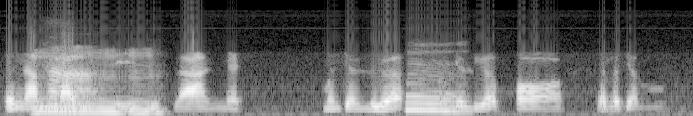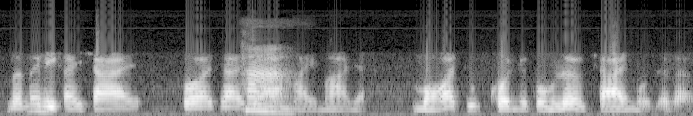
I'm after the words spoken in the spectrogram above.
แล้วนำเข้าค่ะ40ล้านเม็ด มันจะเหลืออืมมันจะเหลือพอ แล้วมันจะมันไม่มีใครใช้ เพราะว่าถ้าค่ะยาใหม่มาเนี่ย หมอทุกคนเนี่ยคงเลิกใช้หมดแล้วครับ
